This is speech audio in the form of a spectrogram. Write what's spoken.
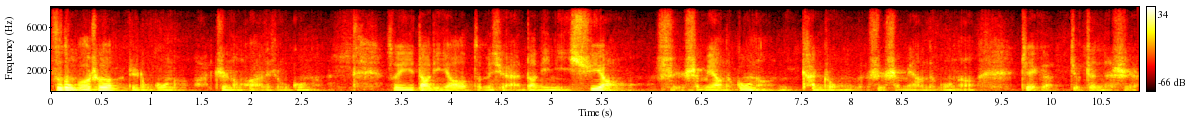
自动泊车这种功能啊，智能化的这种功能。所以到底要怎么选？到底你需要是什么样的功能？你看中的是什么样的功能？这个就真的是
